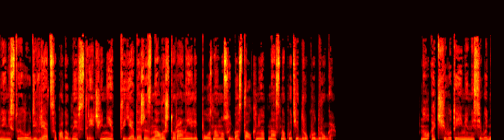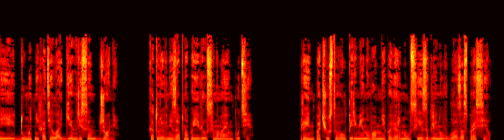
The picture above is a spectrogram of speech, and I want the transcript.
Мне не стоило удивляться подобной встрече. Нет, я даже знала, что рано или поздно, но судьба столкнет нас на пути друг у друга. Но от чего то именно сегодня я и думать не хотела о Генри Сент-Джоне, который внезапно появился на моем пути. Рейн почувствовал перемену во мне, повернулся и, заглянув в глаза, спросил.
